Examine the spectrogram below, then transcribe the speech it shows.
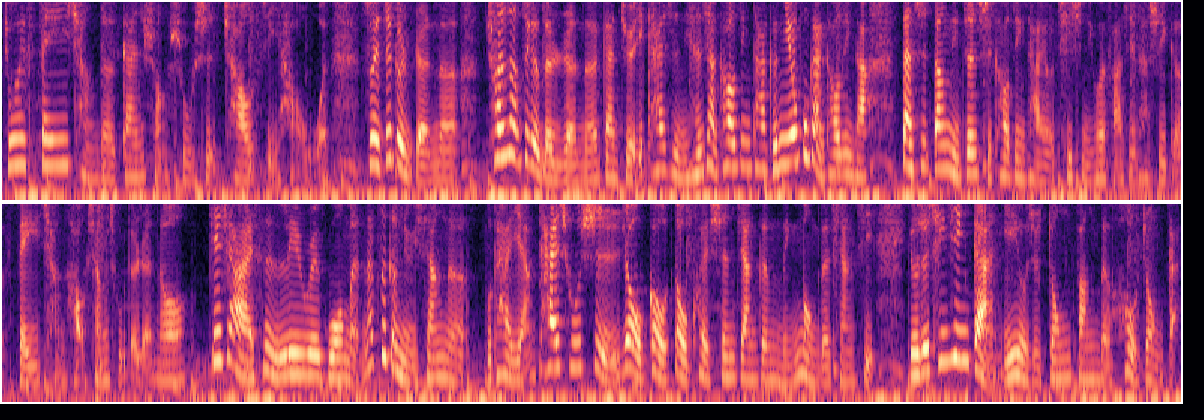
就会非常的干爽舒适，超级好闻。所以这个人呢，穿上这个的人呢，感觉一开始你很想靠近他，可你又不敢靠近他。但是当你真实靠近他以后，其实你会发现他是一个非常好相处的人哦。接下来是 Lyric Woman，那这个女香呢不太一样，开出是肉垢、豆蔻、生姜跟柠檬的香气，有着清新感，也有着东。方的厚重感，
